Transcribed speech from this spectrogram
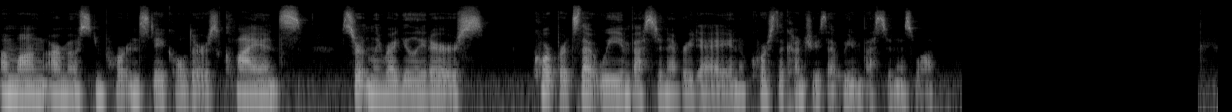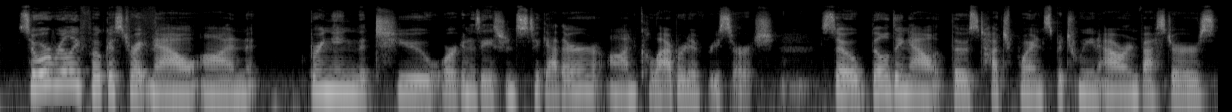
among our most important stakeholders, clients, certainly regulators, corporates that we invest in every day, and of course, the countries that we invest in as well. So, we're really focused right now on bringing the two organizations together on collaborative research. So, building out those touch points between our investors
